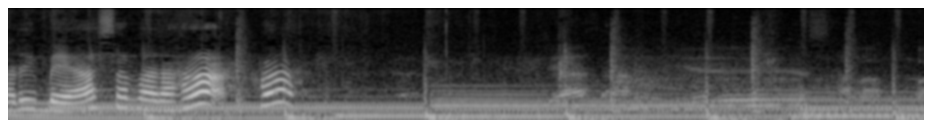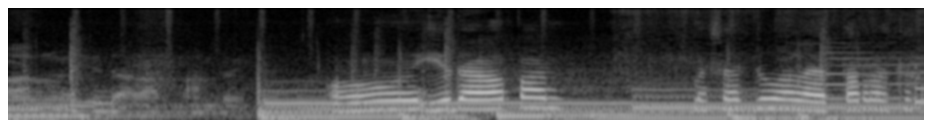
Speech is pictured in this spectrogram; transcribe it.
hari biasa baraha hah ye salapan ye dalapan teh Oh iya delapan. Masa dua liter atau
